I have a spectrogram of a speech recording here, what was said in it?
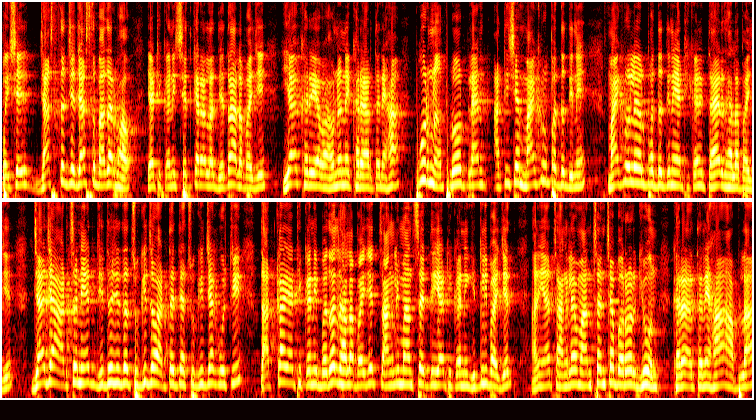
पैसे जास्तचे जास्त बाजारभाव या ठिकाणी शेतकऱ्याला देता आला पाहिजे या खऱ्या भावनेने खऱ्या अर्थाने हा पूर्ण फ्लोअर प्लॅन अतिशय मायक्रो पद्धतीने मायक्रो लेवल पद्धतीने या ठिकाणी तयार झाला पाहिजे. ज्या ज्या अडचणी आहेत जिथं जिथं चुकीचं वाटतं त्या चुकीच्या गोष्टी तात्काळ या ठिकाणी बदल झाला पाहिजे चांगली माणसं आहेत ती या ठिकाणी घेतली पाहिजेत. आणि या चांगल्या माणसांच्या बरोबर घेऊन खऱ्या अर्थाने हा आपला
